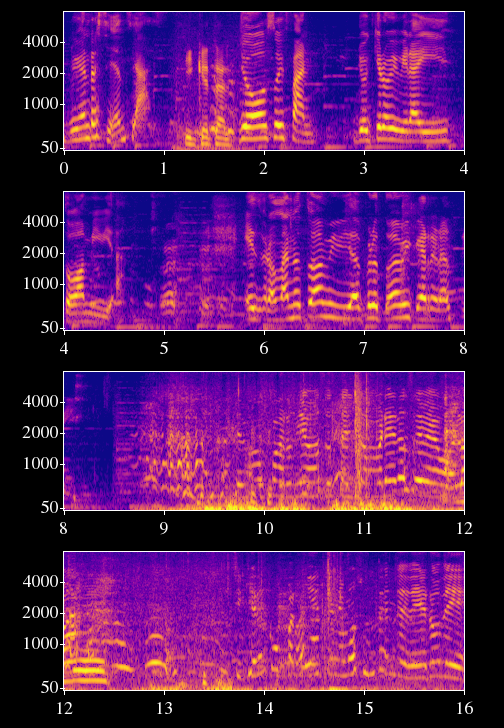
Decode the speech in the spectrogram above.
vivo en residencias. ¿Y qué tal? Yo soy fan. Yo quiero vivir ahí toda mi vida. Es broma, no toda mi vida, pero toda mi carrera sí. Oh, por Dios, hasta el sombrero se me voló. Si quieren compartir, tenemos un tendedero de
